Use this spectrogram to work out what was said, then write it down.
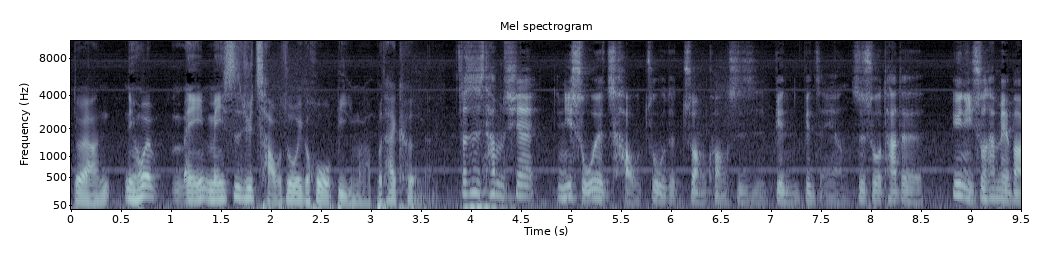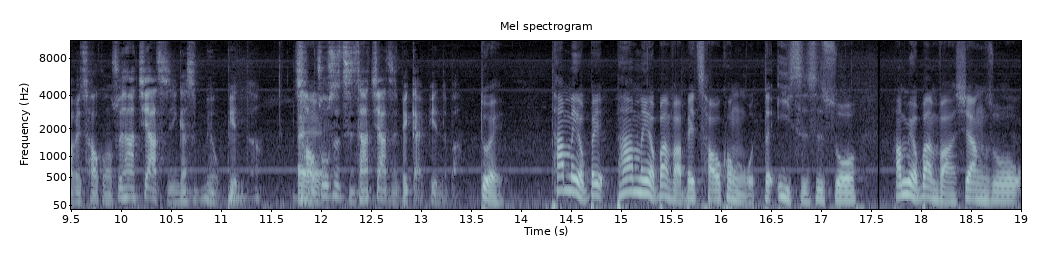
对啊，你会没没事去炒作一个货币吗？不太可能。但是他们现在，你所谓的炒作的状况是变变怎样？是说它的，因为你说它没有办法被操控，所以它价值应该是没有变的。炒作是指它价值被改变的吧？对，它没有被，他没有办法被操控。我的意思是说，他没有办法像说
